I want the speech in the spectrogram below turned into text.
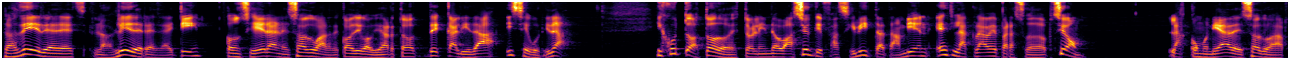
Los líderes, los líderes de IT consideran el software de código abierto de calidad y seguridad. Y junto a todo esto, la innovación que facilita también es la clave para su adopción. Las comunidades de software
